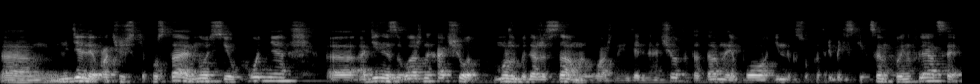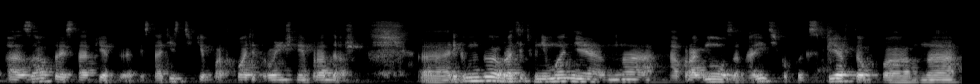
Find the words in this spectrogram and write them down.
Эм, неделя практически пустая, но сегодня э, один из важных отчетов, может быть даже самый важный недельный отчет, это данные по индексу потребительских цен по инфляции, а завтра эстафету этой статистики подхватит розничные продажи. Э, рекомендую обратить внимание на прогнозы аналитиков, экспертов, э, на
